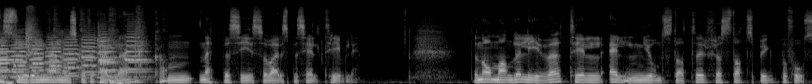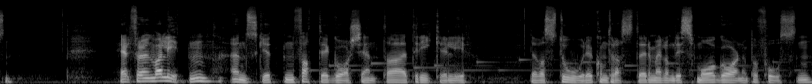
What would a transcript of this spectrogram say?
Historien jeg nå skal fortelle, kan neppe sies å være spesielt trivelig. Den omhandler livet til Ellen Jonsdatter fra Stadsbygd på Fosen. Helt fra hun var liten, ønsket den fattige gårdsjenta et rikere liv. Det var store kontraster mellom de små gårdene på Fosen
